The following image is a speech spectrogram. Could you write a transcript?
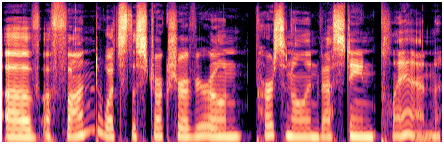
of a fund? What's the structure of your own personal investing plan?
